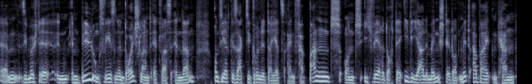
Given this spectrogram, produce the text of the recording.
Ähm, sie möchte in, im Bildungswesen in Deutschland etwas ändern und sie hat gesagt, sie gründet da jetzt einen Verband und ich wäre doch der ideale Mensch, der dort mitarbeiten kann.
